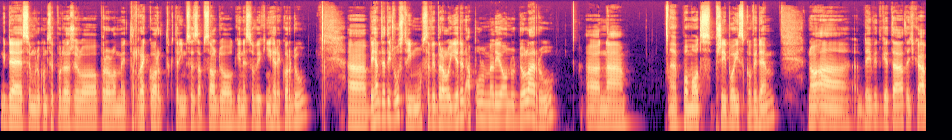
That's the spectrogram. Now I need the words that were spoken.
kde se mu dokonce podařilo prolomit rekord, kterým se zapsal do Guinnessovy knihy rekordů Eh, během těch dvou streamů se vybralo 1,5 milionu dolarů eh, na eh, pomoc při boji s covidem. No a David Geta teďka,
